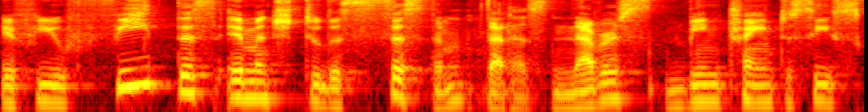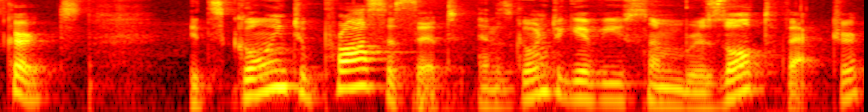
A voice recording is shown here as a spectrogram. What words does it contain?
If you feed this image to the system that has never been trained to see skirts, it's going to process it and it's going to give you some result vector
